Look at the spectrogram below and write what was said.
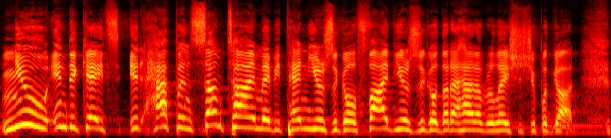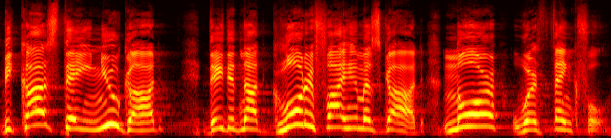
Knew indicates it happened sometime maybe 10 years ago, 5 years ago that I had a relationship with God. Because they knew God, they did not glorify Him as God, nor were thankful.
